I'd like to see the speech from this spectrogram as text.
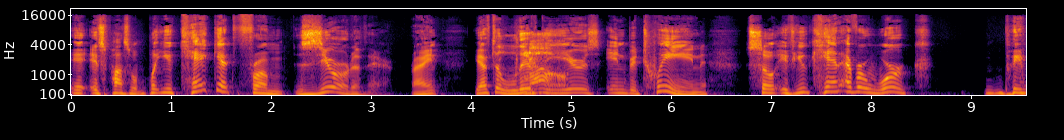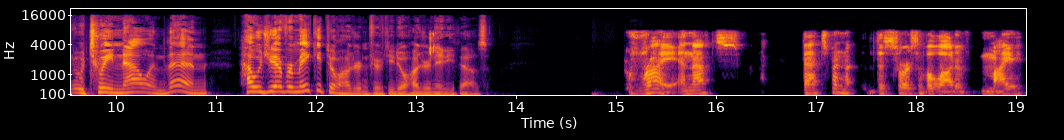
it's possible, but you can't get from zero to there, right? You have to live no. the years in between. So if you can't ever work between now and then, how would you ever make it to 150 to 180,000? Right, and that's that's been the source of a lot of my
